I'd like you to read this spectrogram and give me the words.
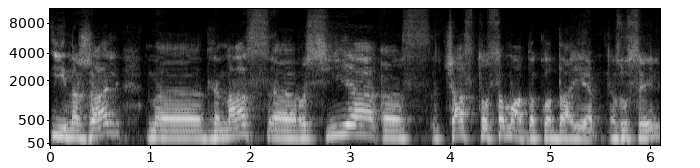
І на жаль, е, для нас Росія часто сама докладає зусиль,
